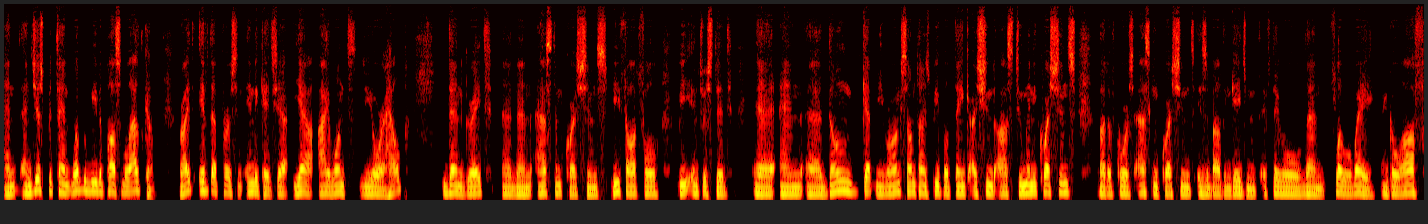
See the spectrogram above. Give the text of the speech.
And, and just pretend what would be the possible outcome, right? If that person indicates, yeah, yeah, I want your help, then great. Uh, then ask them questions, be thoughtful, be interested, uh, and uh, don't get me wrong. Sometimes people think I shouldn't ask too many questions, but of course, asking questions is about engagement. If they will then flow away and go off,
